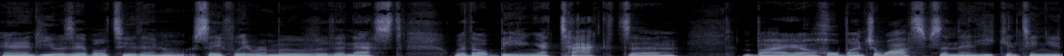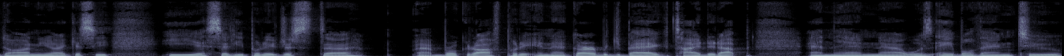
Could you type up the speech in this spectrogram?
and he was able to then safely remove the nest without being attacked uh, by a whole bunch of wasps. And then he continued on. You know, I guess he he said he put it just. Uh, broke it off, put it in a garbage bag, tied it up, and then was able then to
